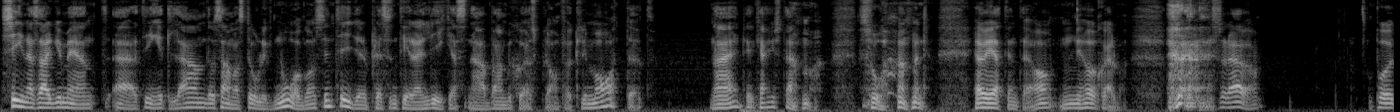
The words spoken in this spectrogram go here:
Kinas argument är att inget land av samma storlek någonsin tidigare presenterar en lika snabb och ambitiös plan för klimatet. Nej, det kan ju stämma. Så, men jag vet inte. Ja, mm, ni hör själva. Sådär va. På,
